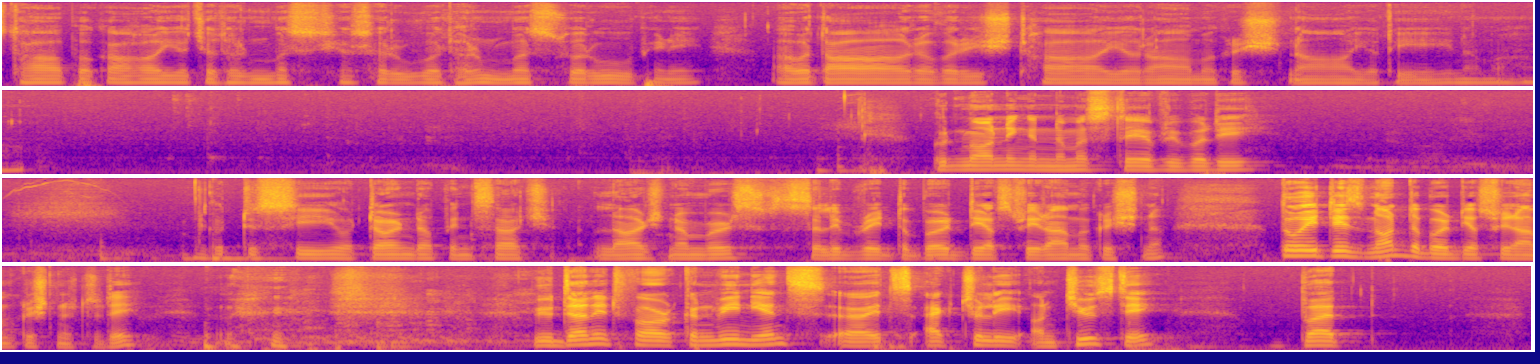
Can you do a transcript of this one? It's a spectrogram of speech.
स्थापकाय च धर्मस्य सर्वधर्मस्वरूपिणे अवतारवरिष्ठाय रामकृष्णाय ते नमः Good morning and namaste, everybody. Good to see you turned up in such large numbers to celebrate the birthday of Sri Ramakrishna. Though it is not the birthday of Sri Ramakrishna today. We've done it for convenience. Uh, it's actually on Tuesday, but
